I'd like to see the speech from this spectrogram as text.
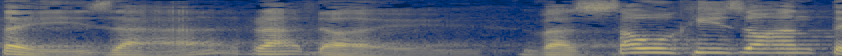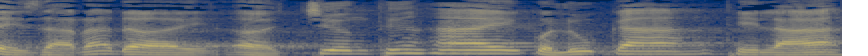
tẩy giả ra đời và sau khi Gioan tẩy giả ra đời, ở chương thứ hai của Luca thì là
